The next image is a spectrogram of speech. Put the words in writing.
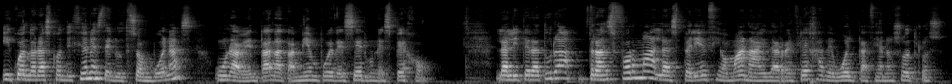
Y cuando las condiciones de luz son buenas, una ventana también puede ser un espejo. La literatura transforma la experiencia humana y la refleja de vuelta hacia nosotros.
